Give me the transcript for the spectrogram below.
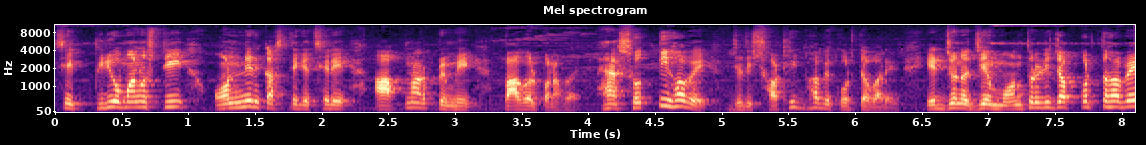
সেই প্রিয় মানুষটি অন্যের কাছ থেকে ছেড়ে আপনার প্রেমে পাগলপানা হয়। হ্যাঁ সত্যি হবে যদি সঠিকভাবে করতে পারেন। এর জন্য যে মন্ত্রটি জপ করতে হবে,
